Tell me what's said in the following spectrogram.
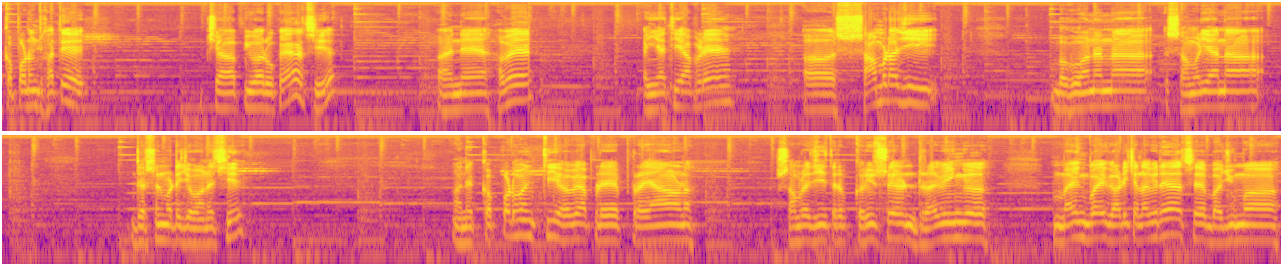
કપાડોંજ ખાતે ચા પીવા રોકાયા છીએ. અને હવે અહીંયાથી આપણે શામળાજી ભગવાનના શામળિયાના દર્શન માટે જવાના છીએ. અને કપડવંજથી હવે આપણે પ્રયાણ શામળાજી તરફ કર્યું છે અને ડ્રાઇવિંગ મયંકભાઈ ગાડી ચલાવી રહ્યા છે. બાજુમાં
